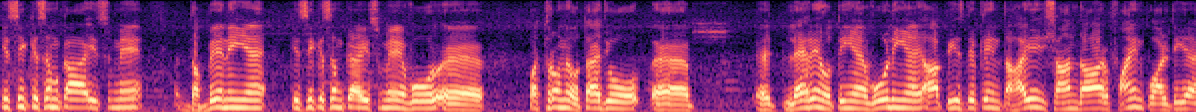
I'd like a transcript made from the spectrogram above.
किसी किस्म का इसमें धब्बे नहीं है। किसी किस्म का इसमें वो पत्थरों में होता है जो लहरें होती हैं, वो नहीं है। आप पीस देखें, इंतहाई शानदार फ़ाइन क्वालिटी है।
